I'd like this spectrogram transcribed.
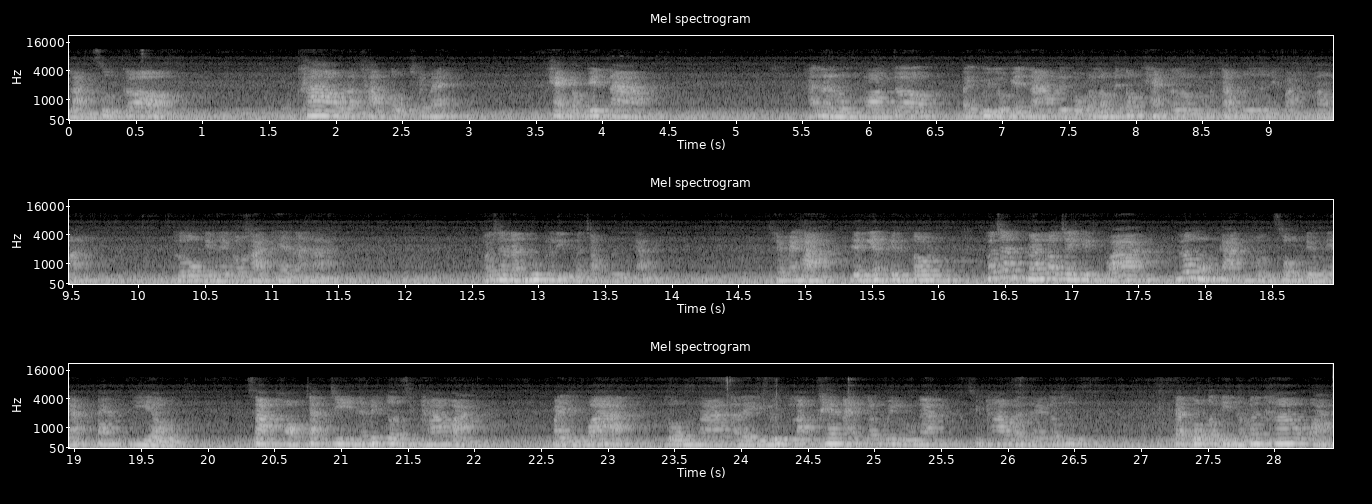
หลังสุดก็ข้าวราคาตกใช่ไหม แข่งกับเวียดนาม ท่านอลงกรณ์ก็ไปคุยกับเวียดนามเลยบอกว่าเราไม่ต้องแข่งกันเรามาจับมือกันดีกว่ามามะโลกยังไงก็ขาดแคลนอาหาร เพราะฉะนั้นผู้ผลิตมาจับมือกัน ใช่ไหมคะ อย่างเงี้ยเป็นต้น เพราะฉะนั้นเราจะเห็นว่าเรื่องของการขนส่งเดี๋ยวนี้แป๊บเดียวสั่งของจากจีนเนี่ยไม่เกิน 15 วัน หมายถึงว่าโรงงานอะไรลึกลับแค่ไหนก็ไม่รู้นะ 15 วันไหนก็ถึง แต่ปกตินะมัน 5 วัน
